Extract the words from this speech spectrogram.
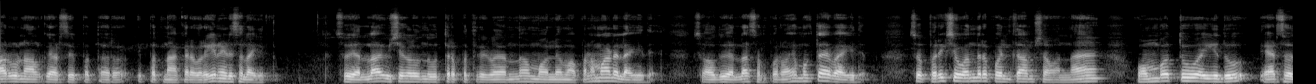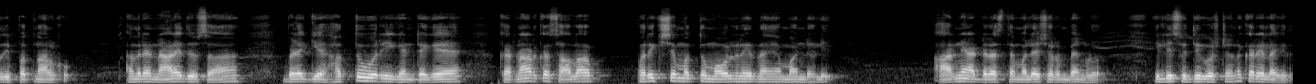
ಆರು ನಾಲ್ಕು ಎರಡು ಸಾವಿರದ ಇಪ್ಪತ್ತಾರು ಇಪ್ಪತ್ತ್ನಾಲ್ಕರವರೆಗೆ ನಡೆಸಲಾಗಿತ್ತು. ಸೊ ಎಲ್ಲ ವಿಷಯಗಳ ಒಂದು ಉತ್ತರ ಪತ್ರಿಕೆಗಳನ್ನು ಮೌಲ್ಯಮಾಪನ ಮಾಡಲಾಗಿದೆ. ಸೊ ಅದು ಎಲ್ಲ ಸಂಪೂರ್ಣವಾಗಿ ಮುಕ್ತಾಯವಾಗಿದೆ. ಸೊ ಪರೀಕ್ಷೆ ಒಂದರ ಫಲಿತಾಂಶವನ್ನು ಒಂಬತ್ತು ಐದು ಎರಡು ಸಾವಿರದ ಇಪ್ಪತ್ತ್ನಾಲ್ಕು ಅಂದರೆ ನಾಳೆ ದಿವಸ ಬೆಳಗ್ಗೆ ಹತ್ತೂವರೆ ಗಂಟೆಗೆ ಕರ್ನಾಟಕ ಶಾಲಾ ಪರೀಕ್ಷೆ ಮತ್ತು ಮೌಲ್ಯ ನಿರ್ಣಯ ಮಂಡಳಿ, ಆರನೇ ಅಡ್ಡ ರಸ್ತೆ ಮಲ್ಲೇಶ್ವರಂ, ಬೆಂಗಳೂರು. ಇಲ್ಲಿ ಸುದ್ದಿಗೋಷ್ಠಿಯನ್ನು ಕರೆಯಲಾಗಿದೆ.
